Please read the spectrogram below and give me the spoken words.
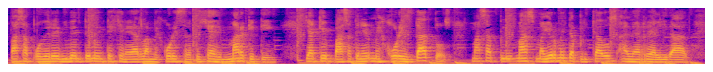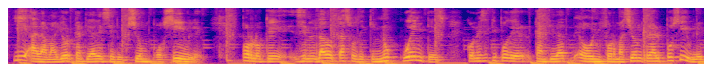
vas a poder evidentemente generar la mejor estrategia de marketing, ya que vas a tener mejores datos, más, más mayormente aplicados a la realidad y a la mayor cantidad de seducción posible. Por lo que, en el dado caso de que no cuentes con ese tipo de cantidad o información real posible,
